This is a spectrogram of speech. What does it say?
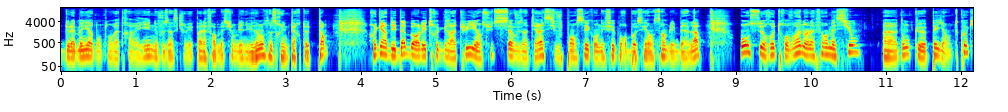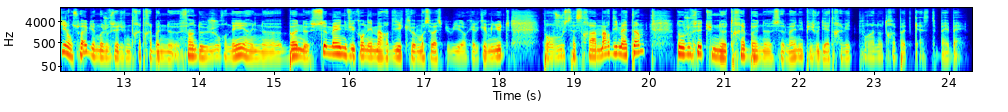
de, la manière dont on va travailler. Ne vous inscrivez pas à la formation, bien évidemment, ça sera une perte de temps. Regardez d'abord les trucs gratuits et ensuite, si ça vous intéresse, si vous pensez qu'on est fait pour bosser ensemble, et bien là, on se retrouvera dans la formation euh, donc euh, payante. Quoi qu'il en soit, eh bien moi je vous souhaite une très très bonne fin de journée, hein, une bonne semaine vu qu'on est mardi et que moi ça va se publier dans quelques minutes. Pour vous, ça sera mardi matin. Donc je vous souhaite une très bonne semaine et puis je vous dis à très vite pour un autre podcast. Bye bye.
